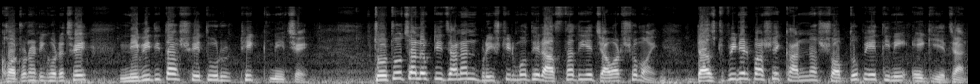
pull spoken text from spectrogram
ঘটনাটি ঘটেছে নিবেদিতা সেতুর ঠিক নিচে। টোটো চালকটি জানান, বৃষ্টির মধ্যে রাস্তা দিয়ে যাওয়ার সময় ডাস্টবিনের পাশে কান্নার শব্দ পেয়ে তিনি এগিয়ে যান।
